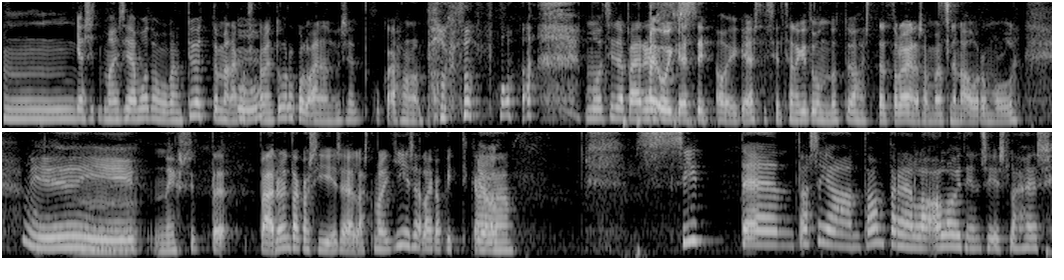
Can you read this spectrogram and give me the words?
Mm, ja sitten mä olin siellä muutaman kuukauden työttömänä, koska Mm. olin turkulainen, niin sit kukaan ei halunnut palkata mua. Mutta sitä päädyin... Ai oikeesti? Oikeesti, siltä se ainakin tuntui työhaastattelut oli aina semmoinen, että ne nauroi mulle. Niin. Mm, niin sitten päädyin takaisin JCllä. Sitten mä olin JCllä aika pitkään. Joo. Sitten tosiaan Tampereella aloitin siis lähes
